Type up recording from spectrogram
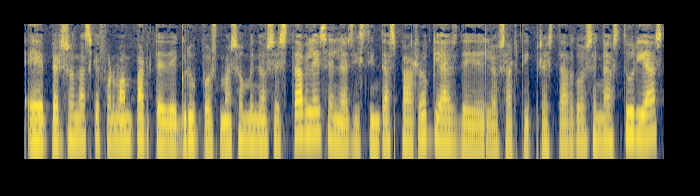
Eh, personas que forman parte de grupos más o menos estables en las distintas parroquias de los arciprestazgos en Asturias,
